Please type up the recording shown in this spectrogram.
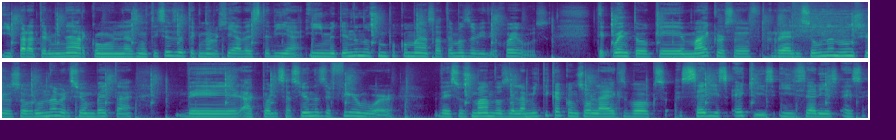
Y para terminar con las noticias de tecnología de este día y metiéndonos un poco más a temas de videojuegos, te cuento que Microsoft realizó un anuncio sobre una versión beta de actualizaciones de firmware de sus mandos de la mítica consola Xbox Series X y Series S.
